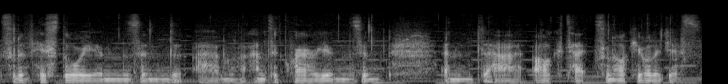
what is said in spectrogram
sort of historians and um, antiquarians and and uh, architects and archaeologists.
